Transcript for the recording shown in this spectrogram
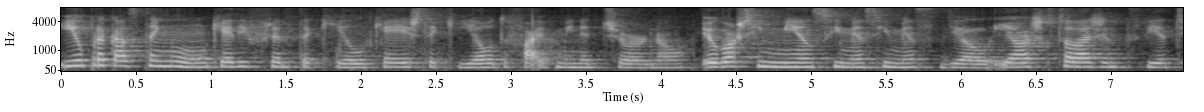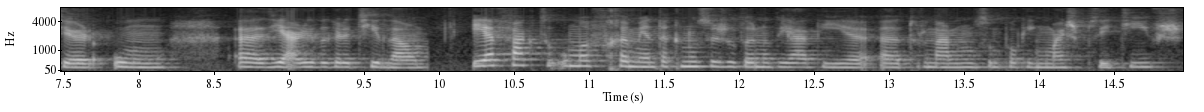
E eu, por acaso, tenho um que é diferente daquele, que é este aqui, é o The 5 Minute Journal. Eu gosto imenso, imenso, imenso dele. E acho que toda a gente devia ter um uh, diário de gratidão. E é de facto uma ferramenta que nos ajuda no dia a dia a tornar-nos um pouquinho mais positivos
